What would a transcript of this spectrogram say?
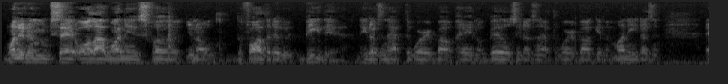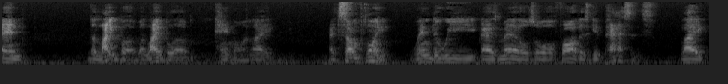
one of them said, "All I want is for you know the father to be there. He doesn't have to worry about paying no bills. He doesn't have to worry about giving money. He doesn't." And the light bulb, a light bulb came on. Like at some point, when do we as males or fathers get passes? Like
